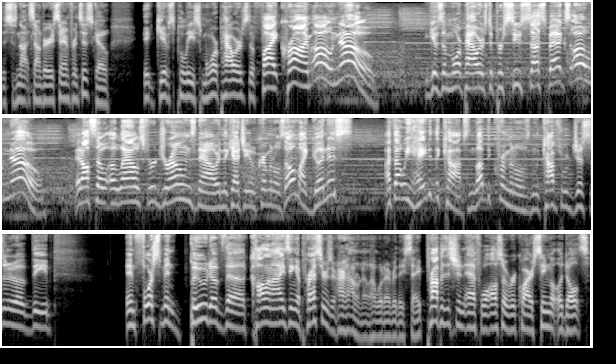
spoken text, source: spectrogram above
this does not sound very San Francisco. It gives police more powers to fight crime. Oh, no. It gives them more powers to pursue suspects. Oh, no. It also allows for drones now in the catching of criminals. Oh, my goodness. I thought we hated the cops and loved the criminals, and the cops were just uh, the enforcement boot of the colonizing oppressors, or I don't know, whatever they say. Proposition F will also require single adults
